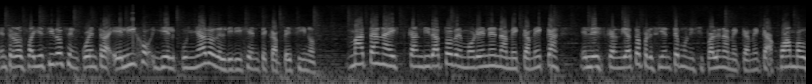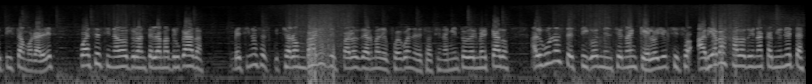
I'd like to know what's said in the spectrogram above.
Entre los fallecidos se encuentra el hijo y el cuñado del dirigente campesino. Matan a ex candidato de Morena en Amecameca. El ex candidato a presidente municipal en Amecameca, Juan Bautista Morales, fue asesinado durante la madrugada. Vecinos escucharon varios disparos de arma de fuego en el estacionamiento del mercado. Algunos testigos mencionan que el hoyo oxiso había bajado de una camioneta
